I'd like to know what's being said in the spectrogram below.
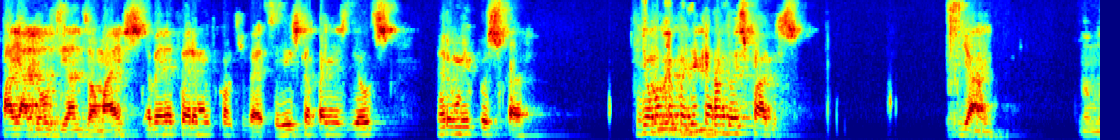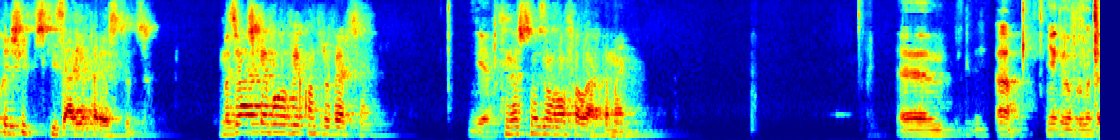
pai, há 12 anos ou mais, a Benetton era muito controversa e as campanhas deles eram mesmo para chocar. Tinha uma campanha que eram dois padres. Já. Yeah. Tens que pesquisar e aparece tudo. Mas eu acho que é bom haver controvérsia. Yeah. Senão as pessoas não vão falar também. Um, ah, tinha aqui uma pergunta.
